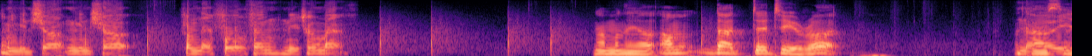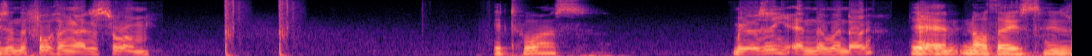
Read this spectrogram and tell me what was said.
I'm getting shot, I'm getting shot from that fort thing you're talking about. I'm on the other. I'm no, dude, to your right. No, can't see. he's in the fourth thing, I just saw him. Hit twice. Where is he? In the window. Yeah, northeast. He's.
